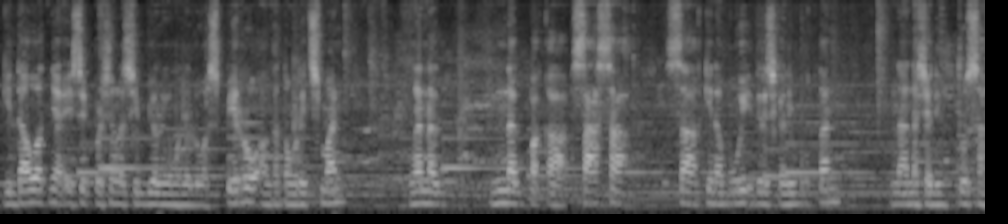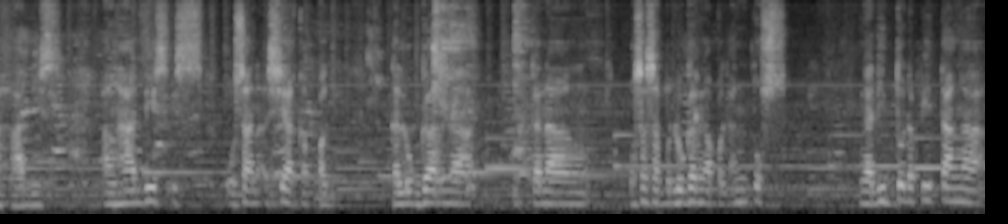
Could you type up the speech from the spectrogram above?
gidawat niya is a personal savior nga manluluwas. Pero ang katong rich man nga nag nagpakasasa sa kinabuhi diri sa kalibutan na na siya dito sa Hades ang Hades is usa na siya kapag kalugar nga kanang usa sa lugar nga pagantos. Nga didto dapita nga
